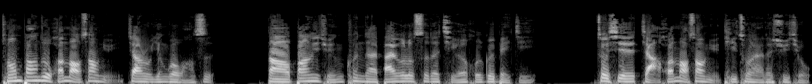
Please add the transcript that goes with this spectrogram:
从帮助环保少女加入英国王室，到帮一群困在白俄罗斯的企鹅回归北极，这些假环保少女提出来的需求，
